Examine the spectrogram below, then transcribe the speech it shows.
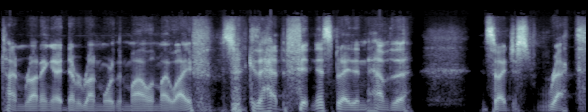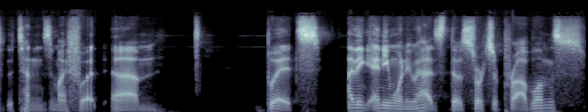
time running. I'd never run more than a mile in my life, so because I had the fitness, but I didn't have the. So I just wrecked the tendons in my foot. Um, but I think anyone who has those sorts of problems,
